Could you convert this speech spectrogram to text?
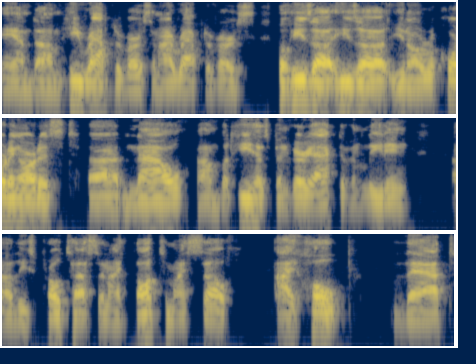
and um, he rapped a verse and I rapped a verse. So he's a he's a you know recording artist uh, now, um, but he has been very active in leading uh, these protests. And I thought to myself, I hope that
